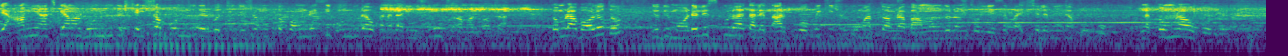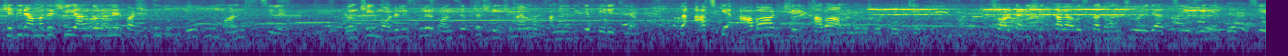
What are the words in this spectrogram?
যে আমি আজকে আমার বন্ধুদের সেই সব বন্ধুদের বলছি যে সমস্ত কংগ্রেসি বন্ধুরা ওখানে দাঁড়িয়ে শুনছো আমার কথা। তোমরা বলো তো, যদি মডেল স্কুল হয় তাহলে তার কপি কি শুধুমাত্র আমরা বাম আন্দোলন করি এসএফআই ছেলেমেয়েরা পড়ব না, তোমরাও পড়বে সেদিন আমাদের সেই আন্দোলনের পাশে কিন্তু বহু মানুষ ছিলেন। এবং সেই মডেল স্কুলের কনসেপ্টটা সেই সময় আমরা থামিয়ে দিতে পেরেছিলাম। তো আজকে আবার সেই খাওয়া আমাদের উপর পড়ছে। সরকারি শিক্ষা ব্যবস্থা ধ্বংস হয়ে যাচ্ছে, ভেঙে পড়ছে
